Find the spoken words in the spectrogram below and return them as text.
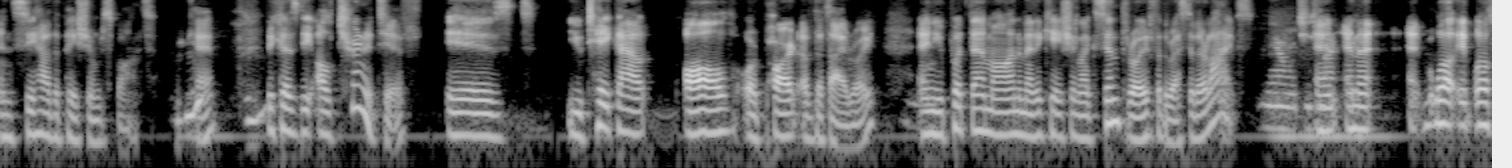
and see how the patient responds? Mhm. Okay. Mhm. Because the alternative is you take out all or part of the thyroid and you put them on a medication like Synthroid for the rest of their lives Yeah, which is and and, and well it well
